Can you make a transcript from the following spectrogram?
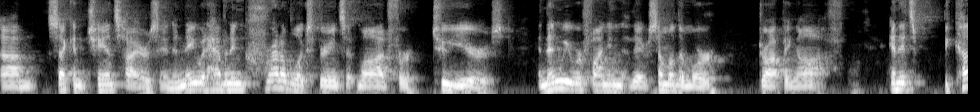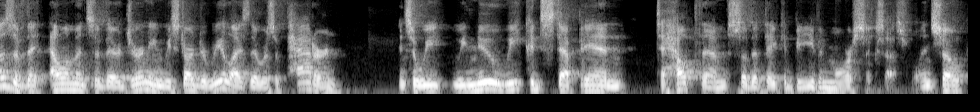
um, second chance hires in, and they would have an incredible experience at Mod for two years. And then we were finding that they, some of them were dropping off. And it's because of the elements of their journey, we started to realize there was a pattern. And so we, we knew we could step in to help them so that they could be even more successful. And so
